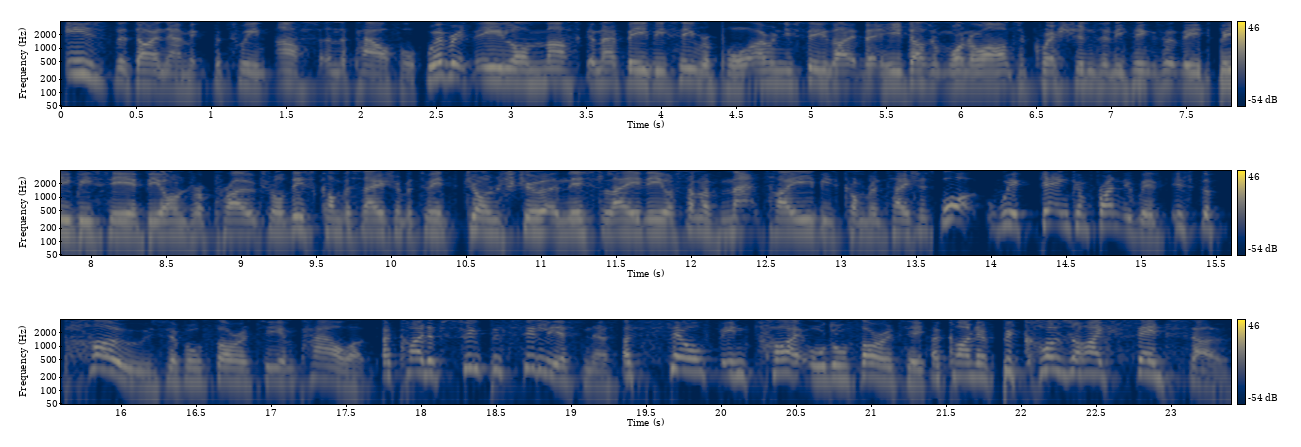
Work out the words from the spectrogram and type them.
is the dynamic between us and the powerful. Whether it's Elon Musk and that BBC reporter, and you see like that he doesn't want to answer questions and he thinks that the BBC are beyond reproach, or this conversation between Jon Stewart and this lady, or some of Matt Taibbi's confrontations, what we're getting confronted with is the pose of authority and power. A kind of superciliousness, a self-entitled authority, a kind of because I said so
